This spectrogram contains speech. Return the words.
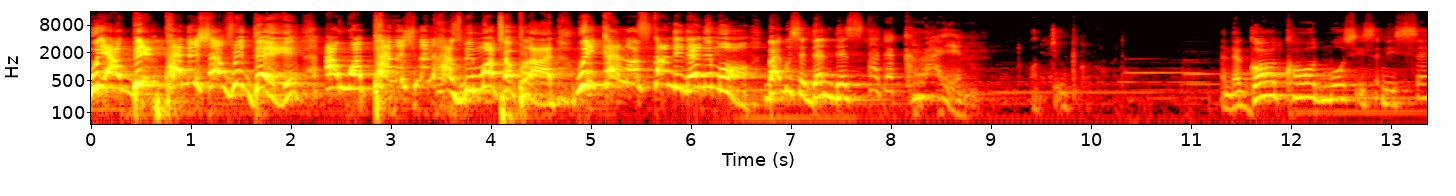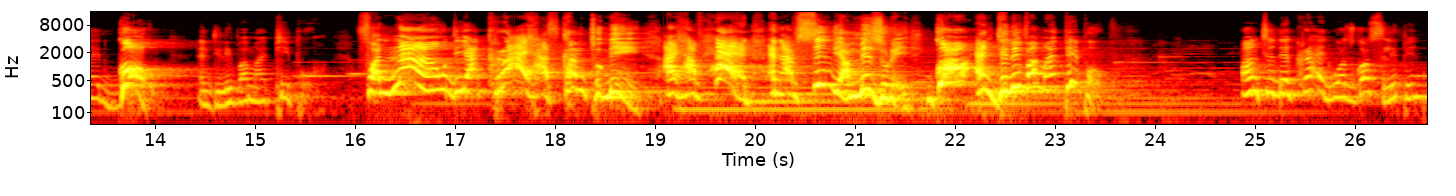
We are being punished every day. Our punishment has been multiplied. We cannot stand it anymore. Bible said then they started crying. Unto God. And the God called Moses and he said, Go and deliver my people. For now their cry has come to me. I have heard and I've seen their misery. Go and deliver my people. Until they cried, was God sleeping?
